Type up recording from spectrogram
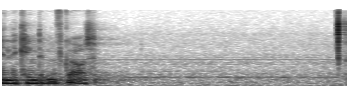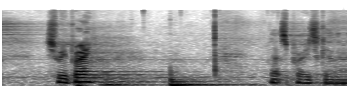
in the kingdom of God. Should we pray? Let's pray together.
